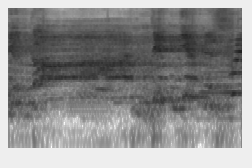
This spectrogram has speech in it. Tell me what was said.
if God didn't give me strength,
